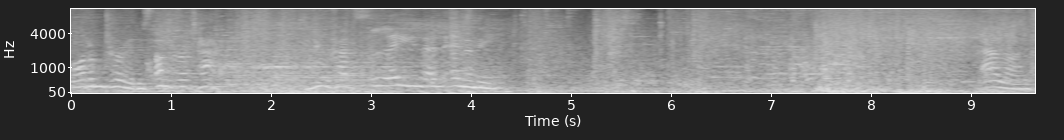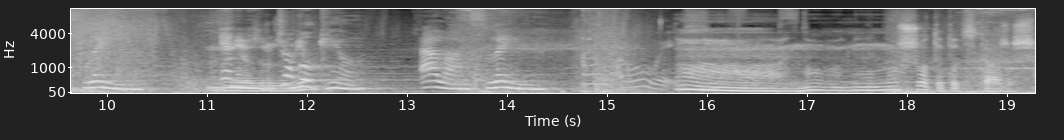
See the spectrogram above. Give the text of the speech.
Bottom turret is under attack. You have slain an enemy. Ally slain. Ну, Enemy double kill. Ally slain. Ну, ну, ну що ти тут скажеш?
